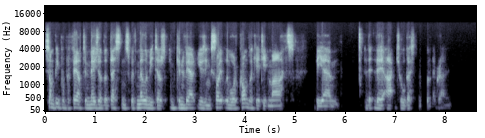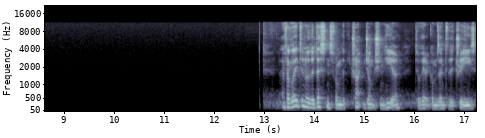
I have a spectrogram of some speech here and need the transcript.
Some people prefer to measure the distance with millimeters and convert using slightly more complicated maths, the, um, the, the actual distance on the ground. If I'd like to know the distance from the track junction here to where it comes into the trees,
